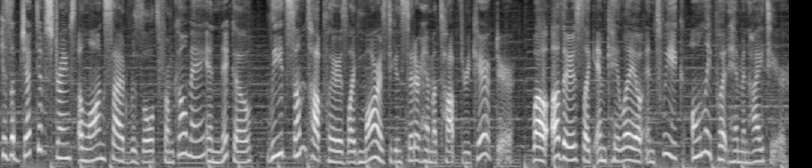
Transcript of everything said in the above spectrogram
His objective strengths alongside results from Kome and Nico lead some top players like Marss to consider him a top 3 character, while others like MKLeo and Tweek only put him in high tier.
